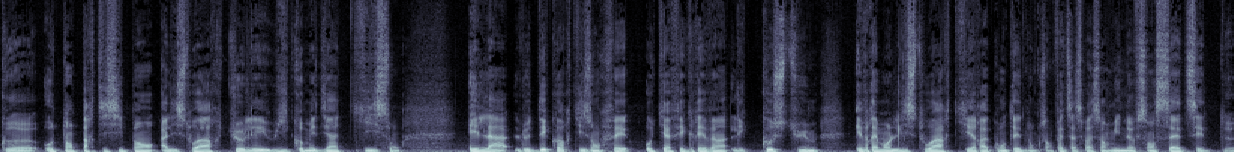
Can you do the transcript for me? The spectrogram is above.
que autant participants à l'histoire que les huit comédiens qui y sont. Et là, le décor qu'ils ont fait au Café Grévin, les costumes et vraiment l'histoire qui est racontée. Donc, en fait, ça se passe en 1907. C'est de-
